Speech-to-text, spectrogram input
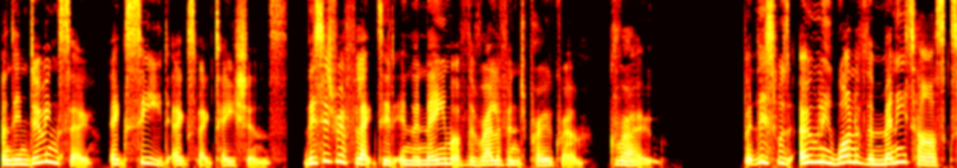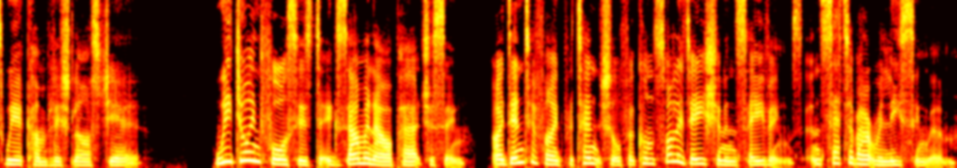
and, in doing so, exceed expectations. This is reflected in the name of the relevant programme GROW. But this was only one of the many tasks we accomplished last year. We joined forces to examine our purchasing identified potential for consolidation and savings, and set about releasing them.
